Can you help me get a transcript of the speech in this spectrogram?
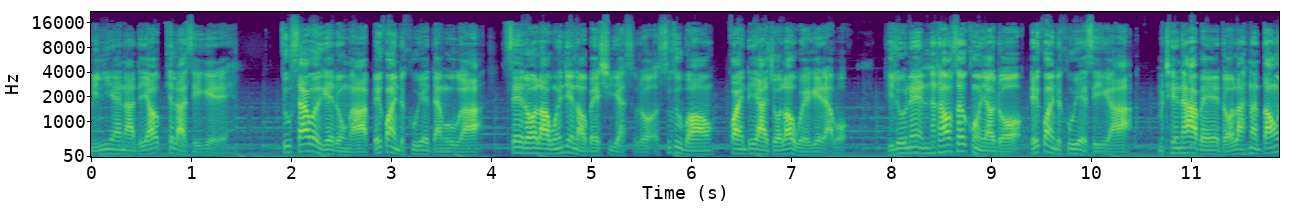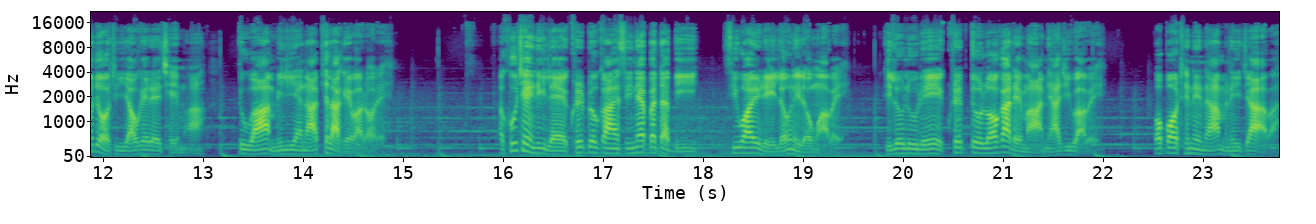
မီလီယံနာတယောက်ဖြစ်လာစေခဲ့တယ်သူစားဝယ်ခဲ့တုန်းကဘစ်ကွိုင်တစ်ခုရဲ့တန်ဖိုးက10ဒေါ်လာဝန်းကျင်လောက်ပဲရှိရဆိုတော့စုစုပေါင်းကွိုင်100ကျော်လောက်ဝယ်ခဲ့တာပေါ့ဒီလိုနဲ့2019ရောက်တော့ဘစ်ကွိုင်တစ်ခုရဲ့ဈေးကမထင်ထားပဲဒေါ်လာ2000ကျော်ထိရောက်ခဲ့တဲ့အချိန်မှာသူကမီလီယံနာဖြစ်လာခဲ့ပါတော့တယ်အခုချိန်ထိလည်း cryptocurrency နဲ့ပတ်သက်ပြီးစီးပွားရေးတွေလုံးနေတော့မှာပဲဒီလိုလူတွေ crypto လောကထဲမှာအများကြီးပါပဲပေါ်ပေါ်ထင်ထင်တာမနေကြရပါ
